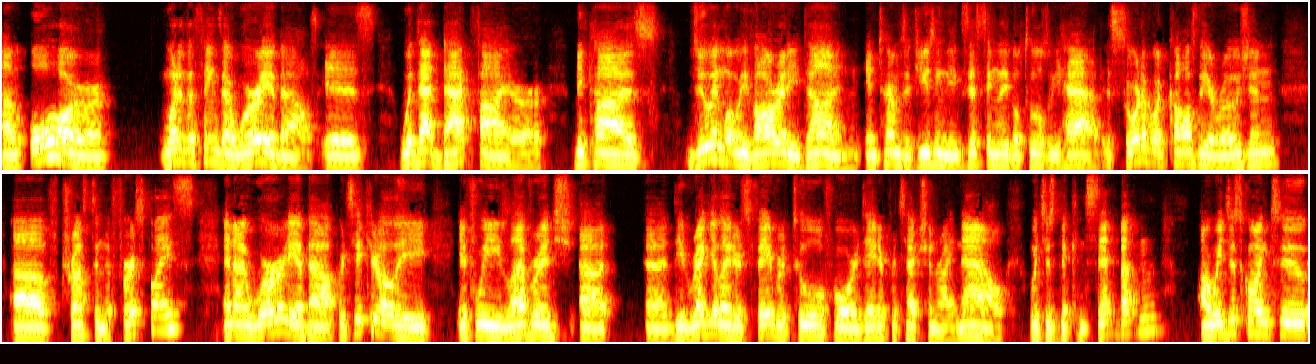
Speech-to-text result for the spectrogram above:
Um, or one of the things I worry about is would that backfire because doing what we've already done in terms of using the existing legal tools we have is sort of what caused the erosion of trust in the first place. And I worry about, particularly if we leverage uh, uh, the regulator's favorite tool for data protection right now, which is the consent button, are we just going to,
